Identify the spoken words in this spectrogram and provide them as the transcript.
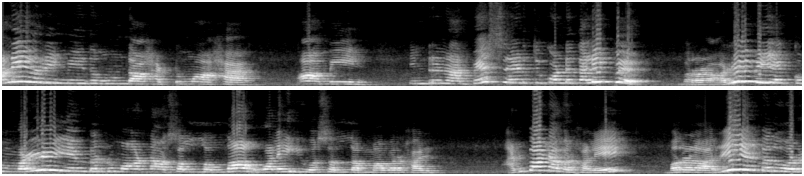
அனைவரின் மீது உண்டாகட்டுமாக. ஆமீன். இன்று நான் பேச எடுத்துக்கொண்ட தலைப்பு வரலாறு வியக்கும் வள்ளியம் பெருமானா ஸல்லல்லாஹு வசல்லம் அவர்கள். அன்பானவர்களே வரலாறு என்பது ஒரு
